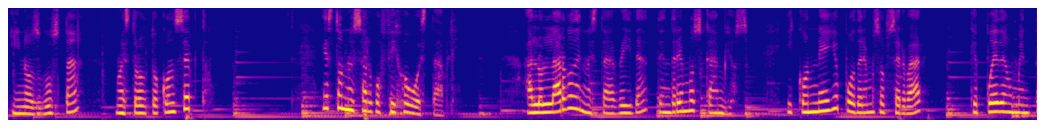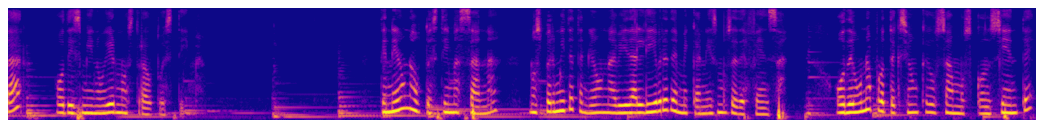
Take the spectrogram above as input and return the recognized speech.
y nos gusta nuestro autoconcepto. Esto no es algo fijo o estable. A lo largo de nuestra vida tendremos cambios y con ello podremos observar que puede aumentar o disminuir nuestra autoestima. Tener una autoestima sana nos permite tener una vida libre de mecanismos de defensa o de una protección que usamos consciente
